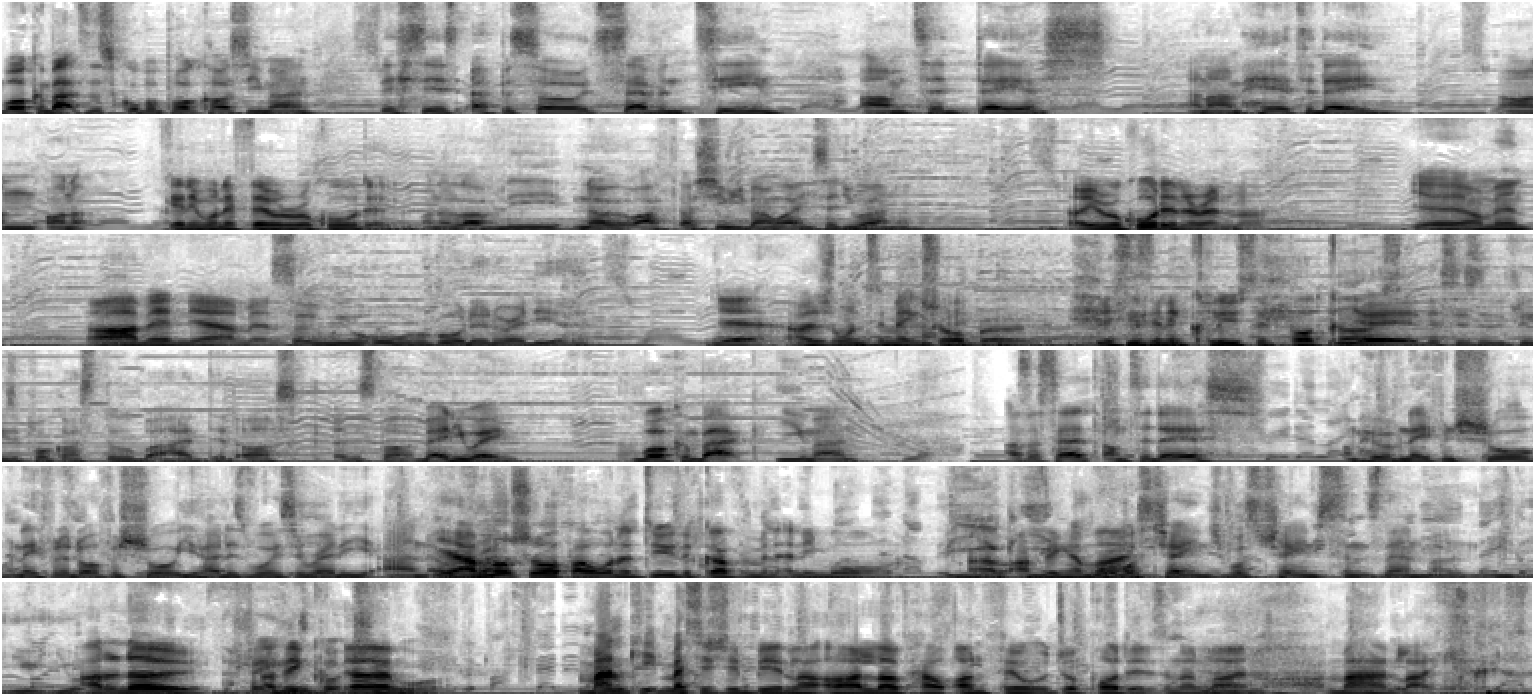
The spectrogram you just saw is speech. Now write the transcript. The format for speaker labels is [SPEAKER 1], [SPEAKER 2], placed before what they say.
[SPEAKER 1] Welcome back to the Scorpio Podcast, you man. This is episode 17. I'm Tadeus, and I'm here today on on a,
[SPEAKER 2] anyone if they were recording.
[SPEAKER 1] on a lovely. No, I, I assumed you man were. You said you were, no?
[SPEAKER 2] Are you recording, Arenma?
[SPEAKER 3] Yeah, I'm in.
[SPEAKER 2] Oh, I'm in. Yeah, I'm in.
[SPEAKER 1] So we were all recorded already. Yeah,
[SPEAKER 2] Yeah, I just wanted to make sure, bro. This is an inclusive podcast.
[SPEAKER 1] yeah, yeah. This is an inclusive podcast still, but I did ask at the start. But anyway, welcome back, you man. As I said, I'm Tadeus. I'm here with Nathan Shaw, Nathan Adolphus Shaw. You heard his voice already, and
[SPEAKER 2] Yeah, I'm not sure if I want to do the government anymore.
[SPEAKER 1] You-
[SPEAKER 2] I, I
[SPEAKER 1] you-
[SPEAKER 2] think I might.
[SPEAKER 1] What's changed? What's changed since then, man? You,
[SPEAKER 2] I don't know.
[SPEAKER 1] the
[SPEAKER 2] I think um, man keep messaging being like, "Oh, I love how unfiltered your pod is," and I'm like, "Oh man, like,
